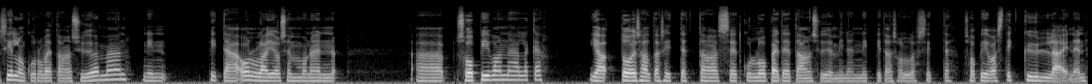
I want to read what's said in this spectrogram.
silloin kun ruvetaan syömään, niin pitää olla jo semmoinen sopiva nälkä, ja toisaalta sitten taas se, että kun lopetetaan syöminen, niin pitäisi olla sitten sopivasti kylläinen.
